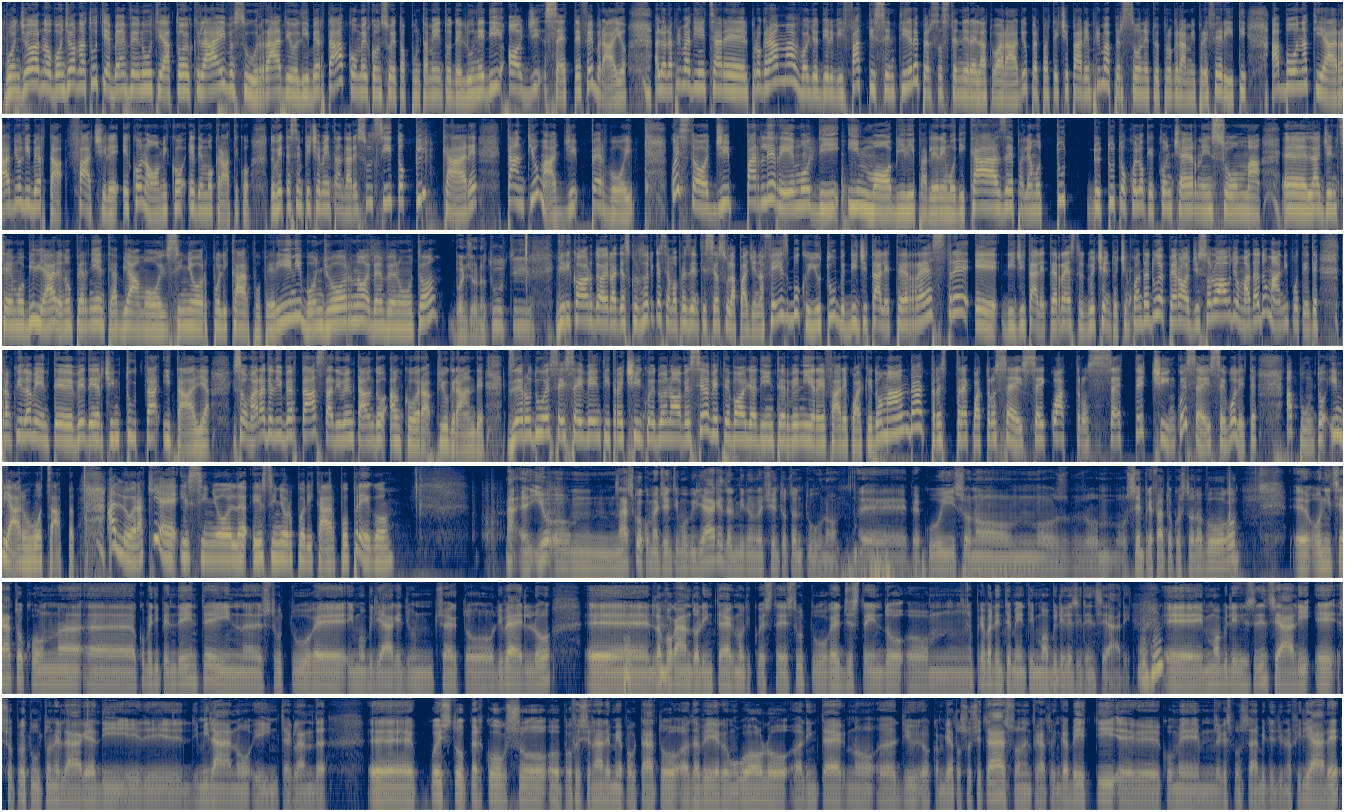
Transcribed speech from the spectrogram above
Buongiorno, buongiorno a tutti e benvenuti a Talk Live su Radio Libertà, come il consueto appuntamento del lunedì, oggi 7 febbraio. Allora, prima di iniziare il programma, voglio dirvi fatti sentire per sostenere la tua radio, per partecipare in prima persona ai tuoi programmi preferiti, abbonati a Radio Libertà, facile, economico e democratico. Dovete semplicemente andare sul sito, cliccare, tanti omaggi per voi. Quest'oggi parleremo di immobili, parleremo di case, parliamo tutto tutto quello che concerne insomma eh, l'agenzia immobiliare. Non per niente abbiamo il signor Policarpo Perini. Buongiorno e benvenuto Buongiorno a tutti. Vi ricordo ai radioascoltatori che siamo presenti sia sulla pagina Facebook, YouTube, Digitale Terrestre e Digitale Terrestre 252. Per oggi solo audio, ma da domani potete tranquillamente vederci in tutta Italia. Insomma, Radio Libertà sta diventando ancora più grande. 026620 3529 se avete voglia di intervenire e fare qualche domanda, 3346 647 56 se volete appunto inviare un WhatsApp. Allora, chi è è il signor, il signor Policarpo? Prego. Ma eh, io um, nasco come agente immobiliare dal 1981, eh, per cui sono, um, ho, ho, sempre fatto questo lavoro. Eh, ho iniziato con, eh, come dipendente in strutture immobiliari di un certo livello, eh, lavorando all'interno di queste strutture, gestendo um, prevalentemente immobili residenziali, uh-huh. immobili residenziali e soprattutto nell'area di, di, di Milano e Interland. Eh, questo percorso oh, professionale mi ha portato ad avere un ruolo all'interno eh, di ho cambiato società, sono entrato in Gabetti eh, come mm, responsabile di una filiale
